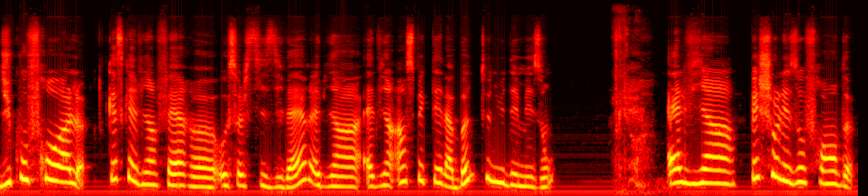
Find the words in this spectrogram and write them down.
Du coup, Frohol, qu'est-ce qu'elle vient faire au solstice d'hiver? Eh bien, elle vient inspecter la bonne tenue des maisons. Elle vient pécho les offrandes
